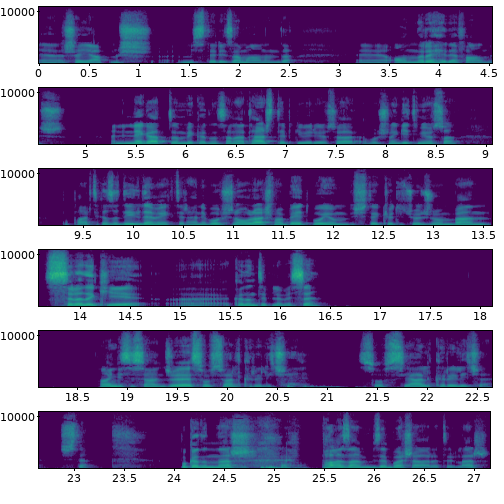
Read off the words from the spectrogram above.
e, şey yapmış misteri zamanında. E, onları hedef almış. Hani neg attığın bir kadın sana ters tepki veriyorsa, hoşuna gitmiyorsa bu parti kızı değil demektir. Hani boşuna uğraşma. Bad boy'um, işte kötü çocuğum ben. Sıradaki e, kadın tiplemesi. Hangisi sence? Sosyal kraliçe. Sosyal kraliçe. İşte. Bu kadınlar bazen bize baş ağrıtırlar.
